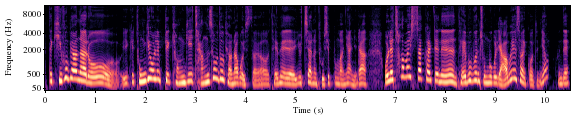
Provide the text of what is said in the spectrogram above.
근데 기후 변화로 이 렇게 동계올림픽 경기 장소도 변하고 있어요. 대회 유치하는 도시뿐만이 아니라 원래 처음에 시작할 때는 대부분 종목을 야외에서 했거든요. 근데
